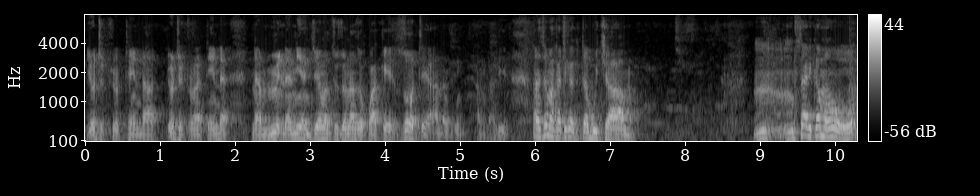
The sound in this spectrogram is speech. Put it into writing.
yote tuliyotenda, yote tunatenda na, na nia njema tulizo nazo kwake zote anaziangalia. Anasema katika kitabu cha mstari kama huo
